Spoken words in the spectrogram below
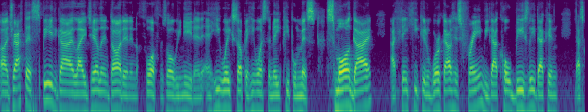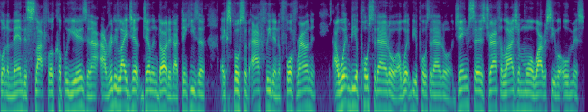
uh, draft a speed guy like Jaelon Darden in the fourth is all we need. And, and he wakes up and he wants to make people miss. Small guy, I think he can work out his frame. We got Cole Beasley that can that's going to man this slot for a couple years, and I, I really like J- Jaelon Darden. I think he's an explosive athlete in the fourth round, and I wouldn't be opposed to that at all. I wouldn't be opposed to that at all. James says draft Elijah Moore, wide receiver, Ole Miss.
